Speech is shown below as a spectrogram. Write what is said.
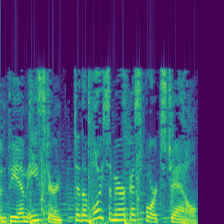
7 p.m. Eastern to the Voice America Sports Channel.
